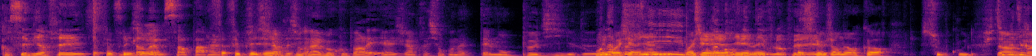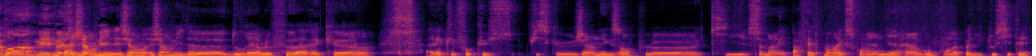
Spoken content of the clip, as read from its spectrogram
Quand c'est bien fait, Ça fait c'est quand même sympa. Ça fait J'ai plaisir. l'impression qu'on a beaucoup parlé et j'ai l'impression qu'on a tellement peu dit de. On Mais moi, pas j'ai rien dit. Moi, j'ai rien pas dit, les de mecs. développer. Parce que j'en ai encore sous le coude. Putain, Tu veux dire moi, quoi Mais vas-y. j'ai envie, j'ai envie, d'ouvrir le feu avec, euh, avec les focus, puisque j'ai un exemple euh, qui se marie parfaitement avec ce qu'on vient de dire, et un groupe qu'on n'a pas du tout cité,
